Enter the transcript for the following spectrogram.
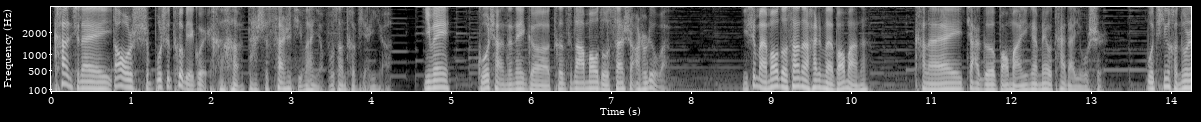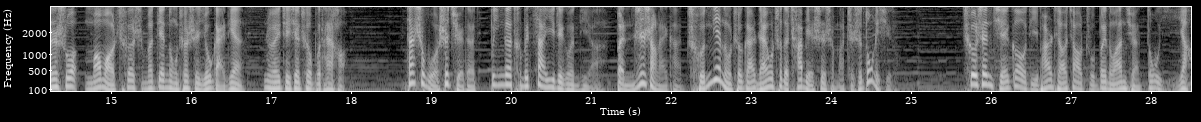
看起来倒是不是特别贵，但是三十几万也不算特便宜啊，因为。国产的那个特斯拉 Model 三是二十六万，你是买 Model 三呢，还是买宝马呢？看来价格宝马应该没有太大优势。我听很多人说某某车什么电动车是油改电，认为这些车不太好。但是我是觉得不应该特别在意这个问题啊。本质上来看，纯电动车跟燃油车的差别是什么？只是动力系统、车身结构、底盘调教、主被动安全都一样。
